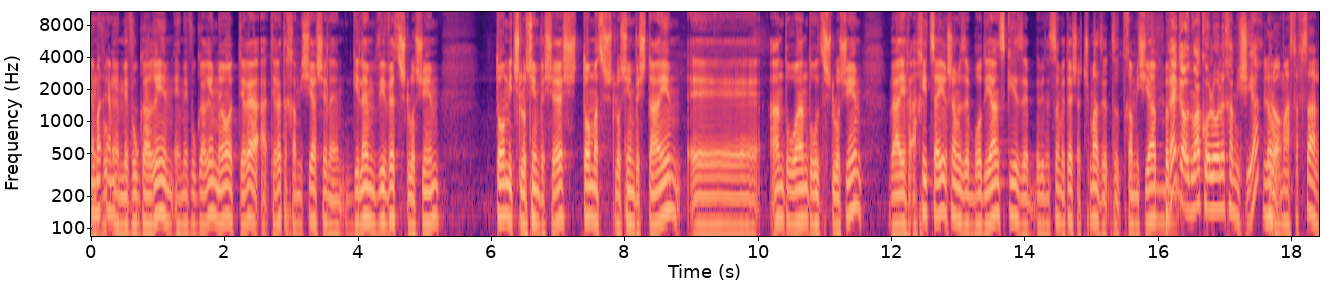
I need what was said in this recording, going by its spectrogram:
הם- הם, הם- הם מבוגרים, הם מבוגרים מאוד, תראה, תראה את החמישייה שלהם, גילם ויבס 30, טומית 36, תומאס 32, אה, אנדרו אנדרוס 30, והכי צעיר שם זה ברודיאנסקי, זה בן 29, תשמע, זאת חמישייה, רגע, אונואקו לא עולה חמישייה? לא, לא. מה, ספסל?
